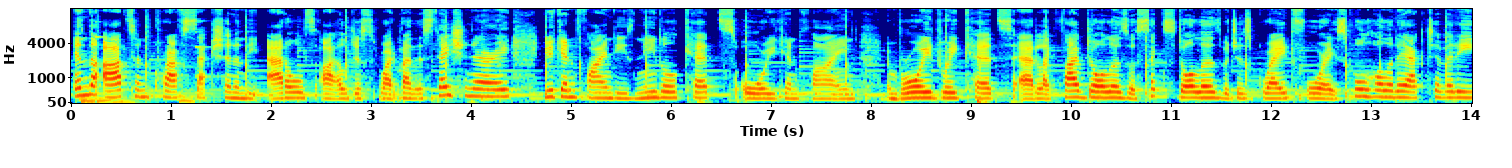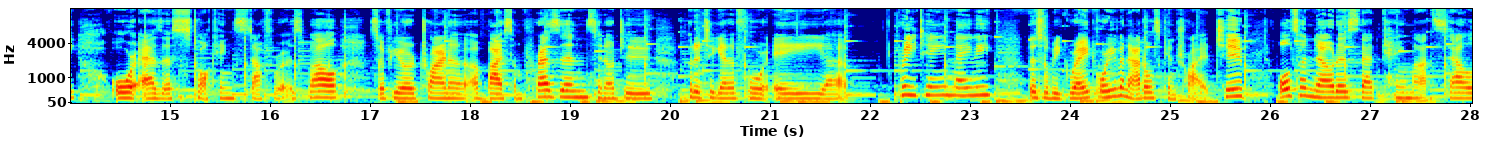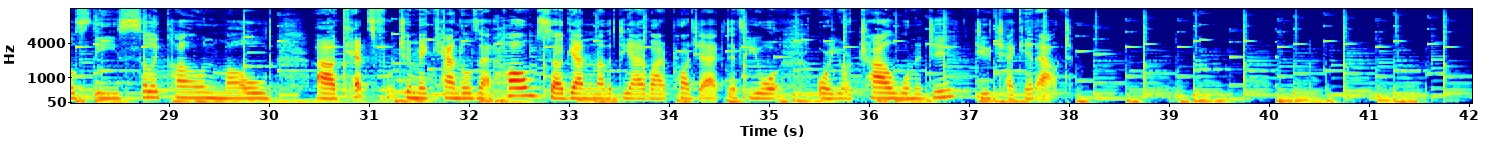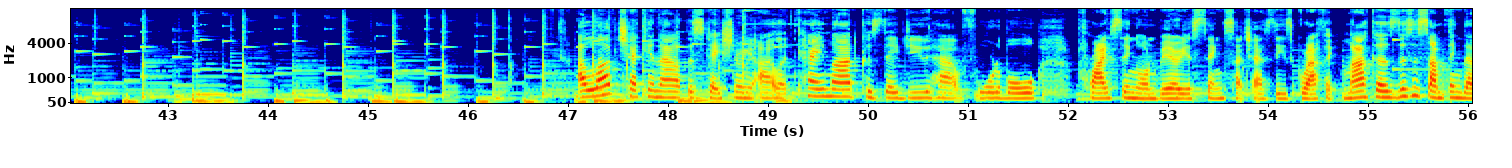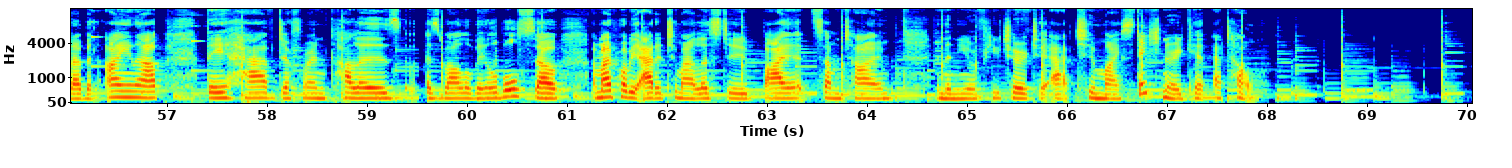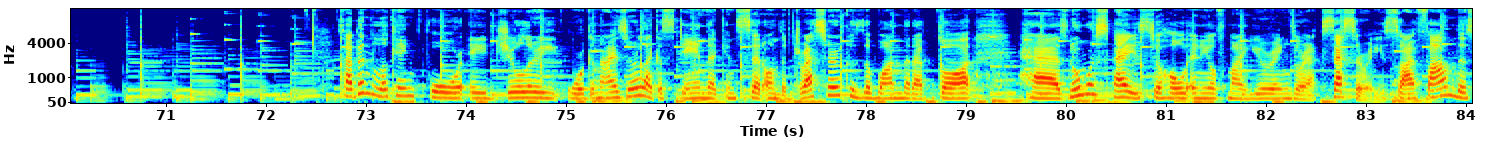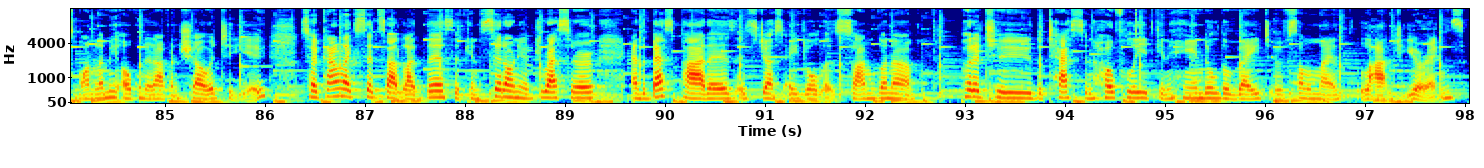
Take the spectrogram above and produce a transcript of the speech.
In the arts and crafts section in the adults aisle, just right by the stationery, you can find these needle kits or you can find embroidery kits at like $5 or $6, which is great for a school holiday activity or as a stocking stuffer as well. So if you're trying to uh, buy some presents, you know, to put it together for a uh, preteen maybe. This will be great or even adults can try it too. Also notice that Kmart sells these silicone mold uh, kits for, to make candles at home. So again another DIY project. If you or your child want to do do check it out I love checking out the stationery aisle at Kmart because they do have affordable pricing on various things such as these graphic markers. This is something that I've been eyeing up. They have different colors as well available, so I might probably add it to my list to buy it sometime in the near future to add to my stationery kit at home. So I've been looking for a jewelry organizer, like a stand that can sit on the dresser because the one that I've got has no more space to hold any of my earrings or accessories. So I found this one. Let me open it up and show it to you. So it kind of like sits out like this. It can sit on your dresser. And the best part is it's just $8. So I'm gonna put it to the test and hopefully it can handle the weight of some of my large earrings.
